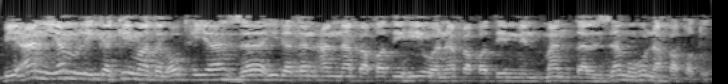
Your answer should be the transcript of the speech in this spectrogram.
bi an yamlika qimatal udhiyah zaidatan an nafaqatihi wa nafaqatin min man talzamuhu nafaqatuh.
